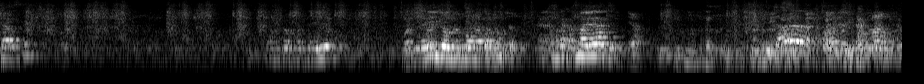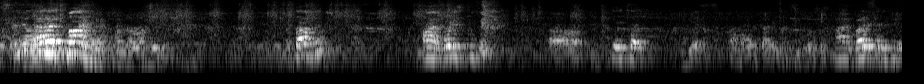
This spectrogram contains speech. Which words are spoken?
Fantastic. Kwa hiyo ndio ulikuwa unatafuta. Unataka smile yake? Tara. Tara smile. Safi? Haya, very stupid. Yes, sir. Yes. Haya, basi karibia.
